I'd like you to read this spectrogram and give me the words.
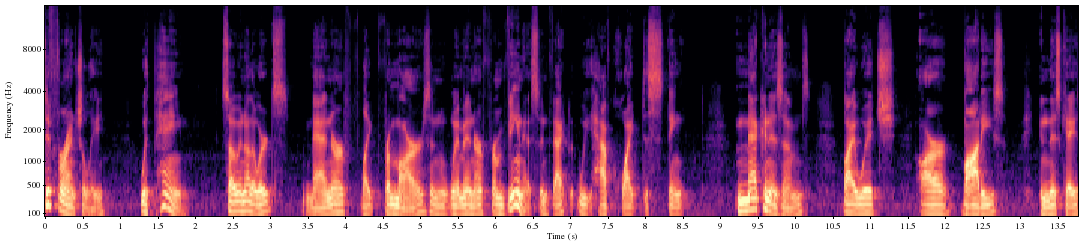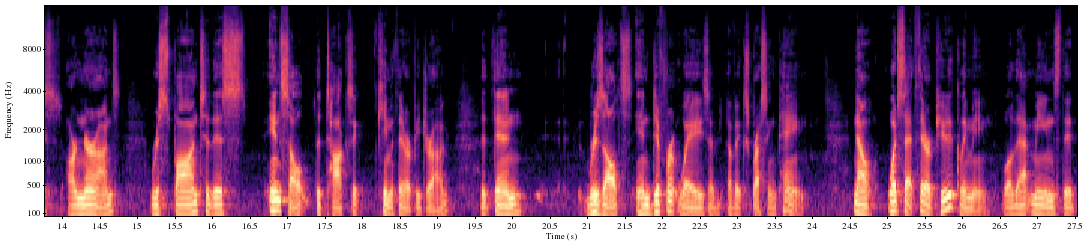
differentially with pain. So, in other words, men are like from Mars and women are from Venus. In fact, we have quite distinct mechanisms by which our bodies, in this case, our neurons, respond to this insult, the toxic chemotherapy drug, that then results in different ways of, of expressing pain. Now, what's that therapeutically mean? Well, that means that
